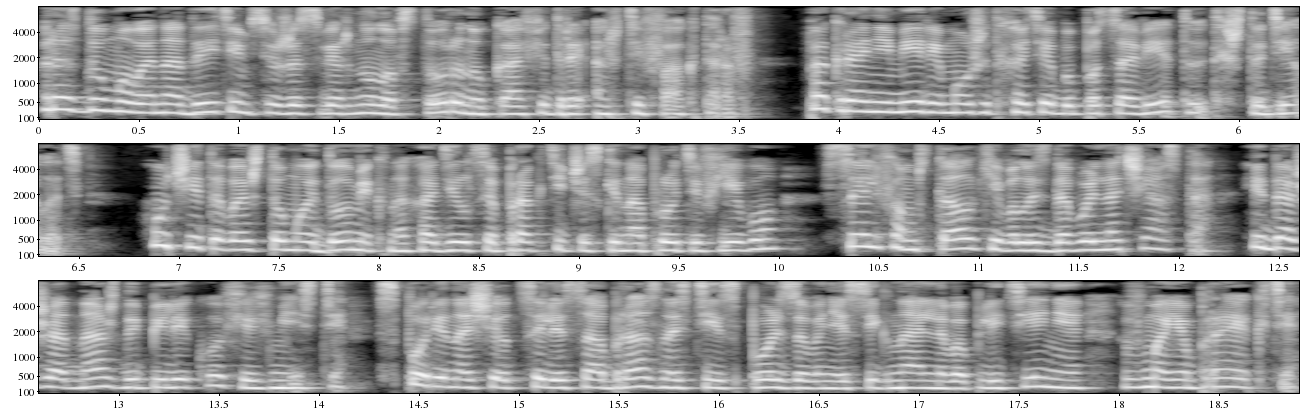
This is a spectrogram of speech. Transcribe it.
Раздумывая над этим, все же свернула в сторону кафедры артефакторов – по крайней мере, может, хотя бы посоветует, что делать. Учитывая, что мой домик находился практически напротив его, с эльфом сталкивалась довольно часто и даже однажды пили кофе вместе, споря насчет целесообразности использования сигнального плетения в моем проекте.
